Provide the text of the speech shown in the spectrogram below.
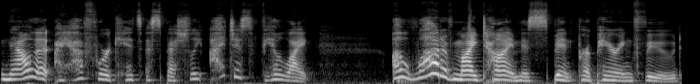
now that I have four kids, especially, I just feel like a lot of my time is spent preparing food.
